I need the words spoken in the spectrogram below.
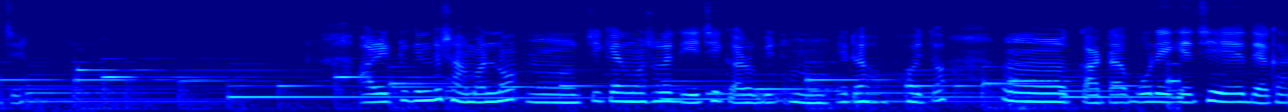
আছে? আর একটু কিন্তু সামান্য চিকেন মশলা দিয়েছি, কারণ এটা হয়তো কাটা পড়ে গেছে, দেখা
